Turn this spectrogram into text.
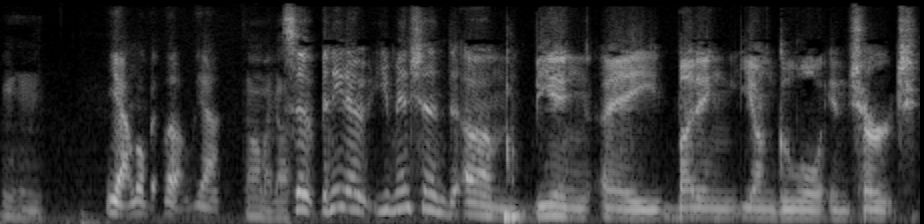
hmm Yeah, a little bit. Little, yeah. Oh my god. So, Benito, you mentioned um, being a budding young ghoul in church.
